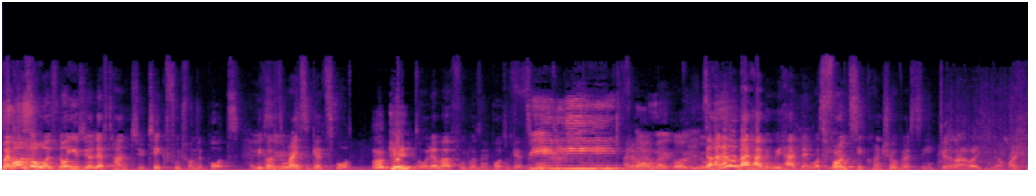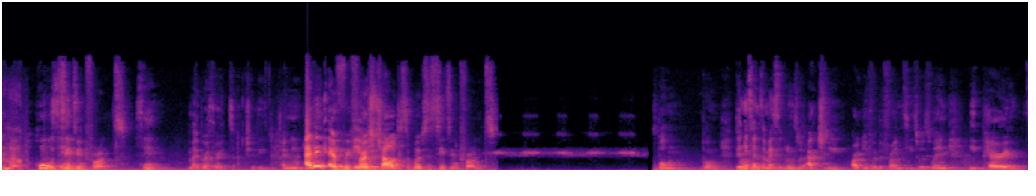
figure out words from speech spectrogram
My mom's always don't use your left hand to take food from the pot Are because the serious? right to get spoiled. Okay. So whatever food was in the pot to get spoiled. really? I don't oh know. my god, you know. So another bad habit we had then was front seat controversy. Get out of here right now. Who would Same. sit in front? Same. My birthright, actually. I mean, I think every first would- child is supposed to sit in front. boom, boom. The only times that my siblings would actually argue for the front seat was when a parent,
